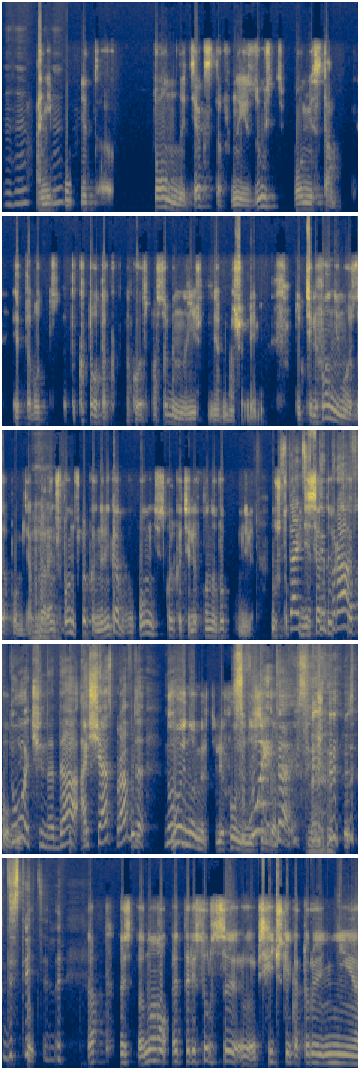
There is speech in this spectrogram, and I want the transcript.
Угу. Они угу. помнят тонны текстов наизусть по местам это вот это кто-то такое способен на нынешнее в наше время. Тут телефон не может запомнить. А mm-hmm. раньше помню, сколько, наверняка вы помните, сколько телефонов вы помнили. Ну, что Кстати, 50 ты прав, помню. точно, да. А сейчас, правда... Ну, свой номер телефона свой, не всегда. да, действительно. Да? То есть, но это ресурсы э, психические, которые не,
